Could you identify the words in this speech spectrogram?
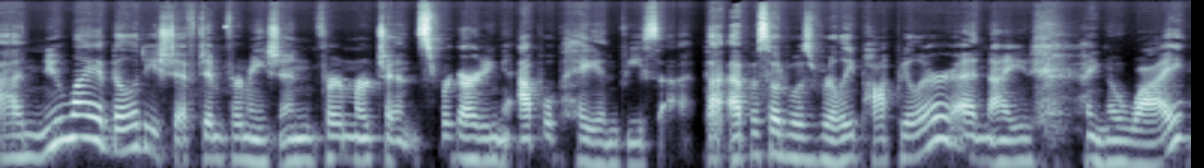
a new liability shift information for merchants regarding Apple Pay and Visa. That episode was really popular, and I, I know why.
